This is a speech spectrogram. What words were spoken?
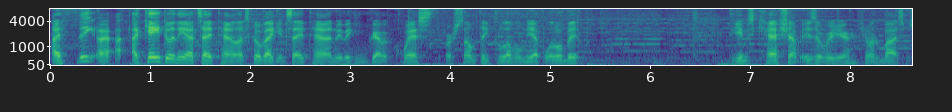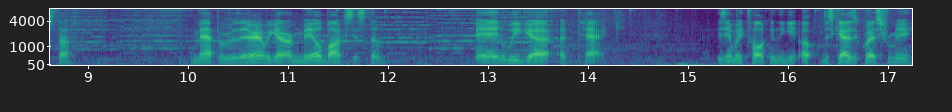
I think I, I can't do anything outside town. Let's go back inside town. Maybe I can grab a quest or something to level me up a little bit. The game's cash shop is over here if you want to buy some stuff. Map over there. We got our mailbox system. And we got attack. Is anybody talking in the game? Oh, this guy has a quest for me.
